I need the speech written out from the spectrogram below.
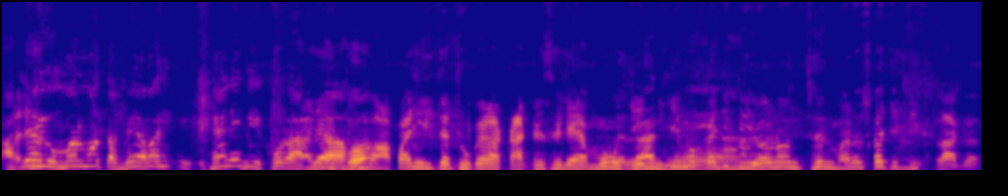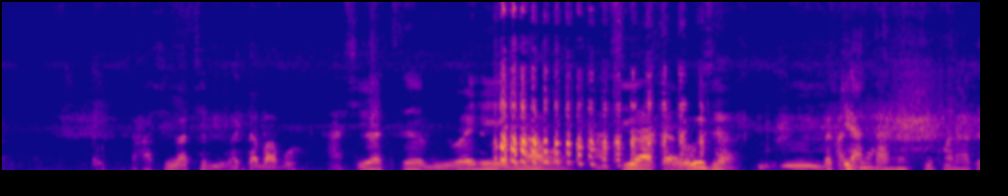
આટલી. ઉંમરમાં તમે હવે શેની બીખો રાખતા આ હો? બાપાની ઇજ્જત હું કરા કાઢે છે લે હું જિંદગીમાં. કદી બીવાનો છે મને સાચી બીક લાગે હાચી વાત છે બીવાતા બાપુ હાસી વાત છે બીવાય. ના હોય હાચી વાત છે એવું છે? હમ. તો નથી પણ આ તો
